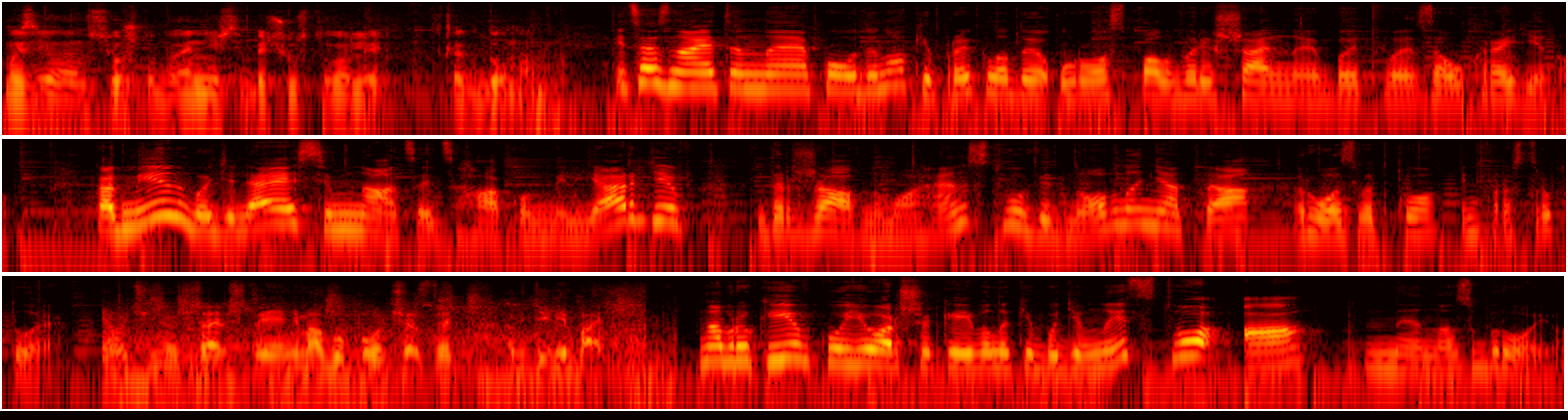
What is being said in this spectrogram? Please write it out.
мы сделаем все, чтобы они себя чувствовали как дома. І це, знаєте, не поодинокі приклади у розпал вирішальної битви за Україну. Кабмін виділяє 17 з гаком мільярдів Державному агентству відновлення та розвитку інфраструктури. Мне очень жаль, что я не могу поучаствовать в дерибане. На бруківку, йоршики і велике будівництво, а не на зброю.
